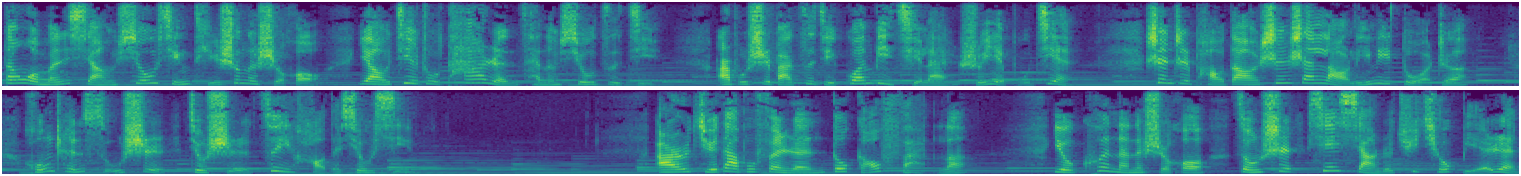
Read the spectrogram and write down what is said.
当我们想修行提升的时候，要借助他人才能修自己，而不是把自己关闭起来，谁也不见，甚至跑到深山老林里躲着。红尘俗世就是最好的修行，而绝大部分人都搞反了，有困难的时候总是先想着去求别人，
